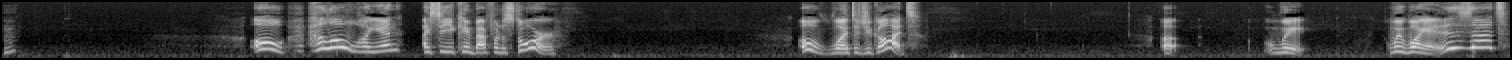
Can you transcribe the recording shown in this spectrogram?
hmm? Oh, hello, Ryan! I see you came back from the store. Oh, what did you got? Uh, wait. Wait, Ryan, is that?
